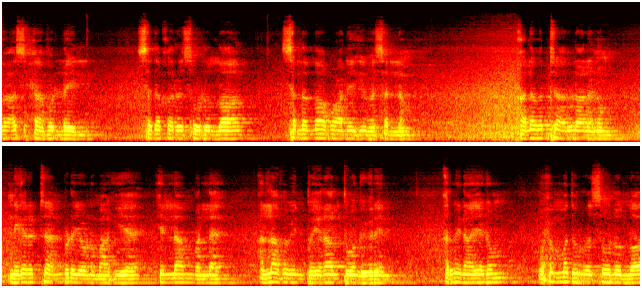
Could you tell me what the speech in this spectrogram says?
وأصحاب الليل صدق رسول الله صلى الله عليه وسلم அளவற்ற அருளாளனும் நிகரற்ற அன்புடையோனுமாகிய எல்லாம் வல்ல அல்லாஹுவின் பெயரால் துவங்குகிறேன். அருமைநாயகம் முஹம்மதுர் ரசூலுல்லா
